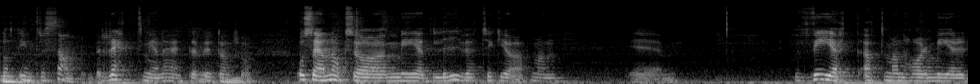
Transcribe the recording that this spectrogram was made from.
något Mm. intressant. Rätt menar jag inte, utan så. Och sen också med livet tycker jag att man eh, vet att man har mer...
